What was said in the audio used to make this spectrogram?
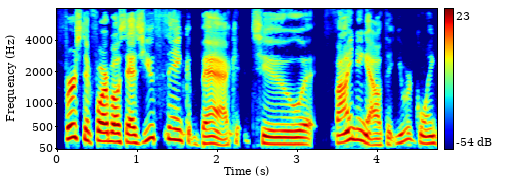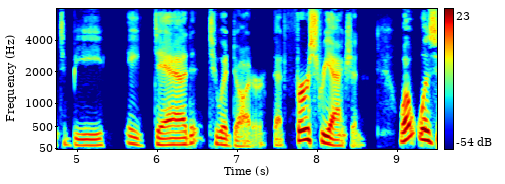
first and foremost, as you think back to finding out that you were going to be a dad to a daughter, that first reaction, what was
